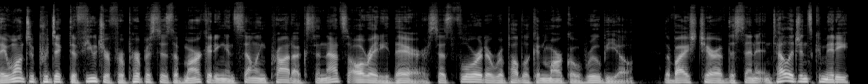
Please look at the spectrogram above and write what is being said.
They want to predict the future for purposes of marketing and selling products, and that's already there, says Florida Republican Marco Rubio, the vice chair of the Senate Intelligence Committee,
